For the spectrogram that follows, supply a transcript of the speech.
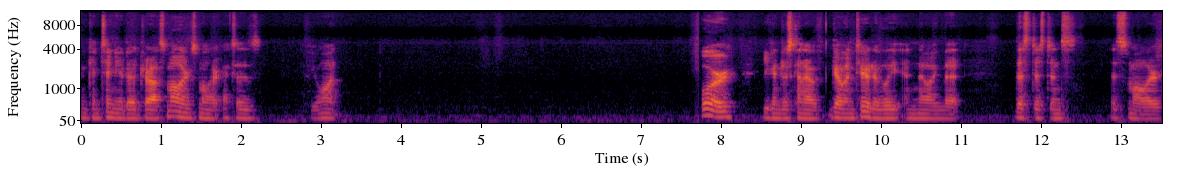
and continue to draw smaller and smaller x's if you want. Or you can just kind of go intuitively and knowing that this distance is smaller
